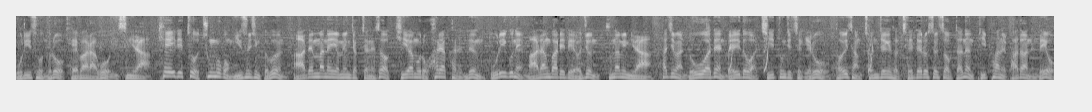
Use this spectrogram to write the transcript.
우리 손으로 개발하고 있습니다. KD2 충무공 이순신급은 아덴만의 여명작전에서 기함으로 활약하는 등 우리 군에 마당발이 되어준 군함입니다. 하지만 노후화된 레이더와 지휘통제 체계로 더 이상 전쟁에서 제대로 쓸 수 없다는 비판을 받아왔는데요.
